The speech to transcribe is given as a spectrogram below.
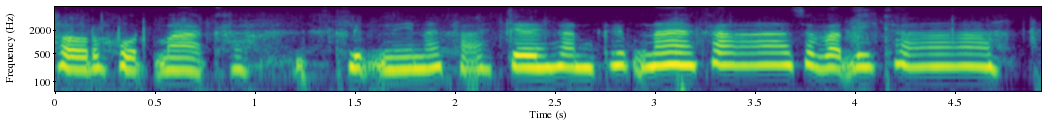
ทรหดมากค่ะ คลิปนี้นะคะ เจอกันคลิปหน้าค่ะ สวัสดีค่ะ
